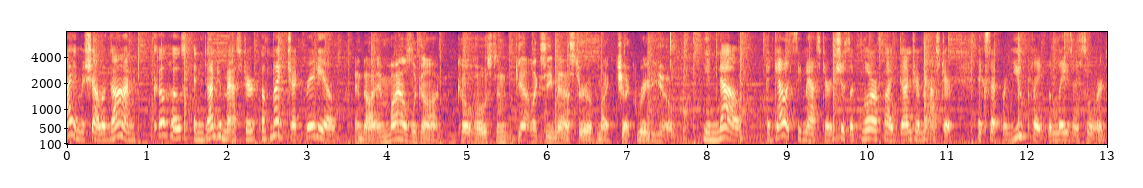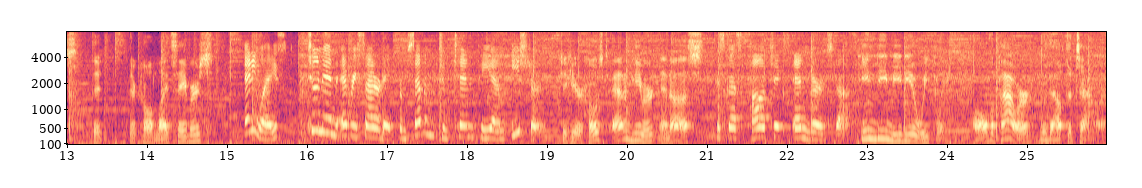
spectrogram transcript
I am Michelle Lagan, co-host and dungeon master of Mike Check Radio. And I am Miles Lagan, co host and Galaxy Master of Mike Check Radio. You know, a Galaxy Master is just a glorified dungeon master, except for you play with laser swords. That they're called lightsabers? Anyways, tune in every Saturday from 7 to 10 p.m. Eastern. To hear host Adam Hebert and us discuss politics and nerd stuff. Indie Media Weekly. All the power without the tower.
